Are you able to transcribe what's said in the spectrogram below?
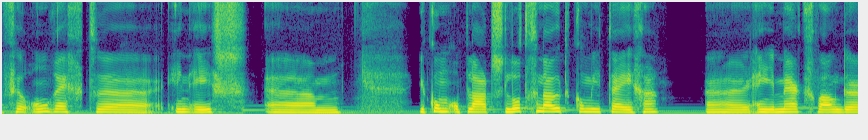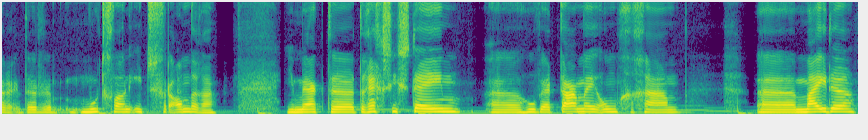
veel onrecht in is. Um, je komt op plaats lotgenoten kom je tegen. En je merkt gewoon, er, er moet gewoon iets veranderen. Je merkt het rechtssysteem, hoe werd daarmee omgegaan. meiden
